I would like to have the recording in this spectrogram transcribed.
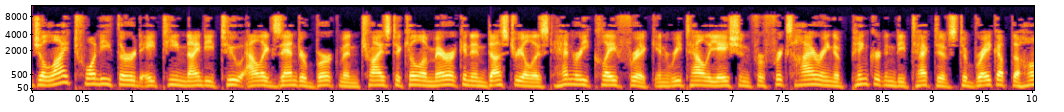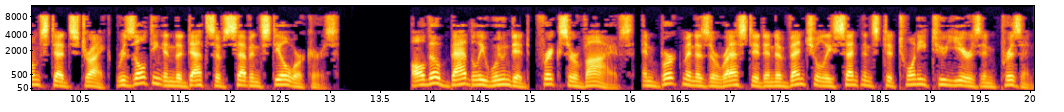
July 23, 1892 Alexander Berkman tries to kill American industrialist Henry Clay Frick in retaliation for Frick's hiring of Pinkerton detectives to break up the Homestead strike, resulting in the deaths of seven steelworkers. Although badly wounded, Frick survives, and Berkman is arrested and eventually sentenced to 22 years in prison.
